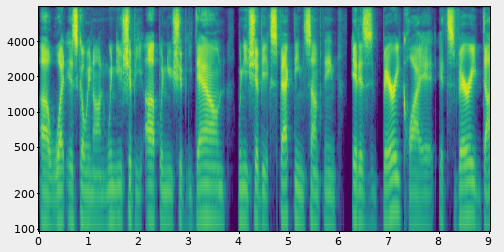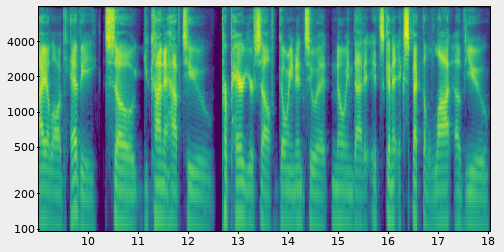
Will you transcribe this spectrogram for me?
uh, what is going on when you should be up, when you should be down, when you should be expecting something. It is very quiet. It's very dialogue heavy. So you kind of have to prepare yourself going into it, knowing that it's going to expect a lot of you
